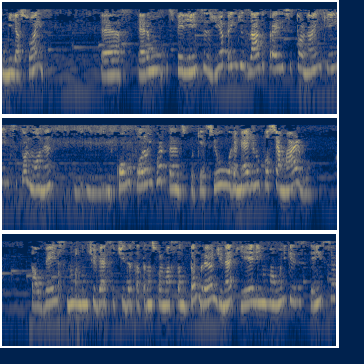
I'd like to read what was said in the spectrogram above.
humilhações, é, eram experiências de aprendizado para ele se tornar em quem ele se tornou, né? E, e, como foram importantes, porque se o remédio não fosse amargo, talvez não, não tivesse tido essa transformação tão grande, né, que ele em uma única existência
